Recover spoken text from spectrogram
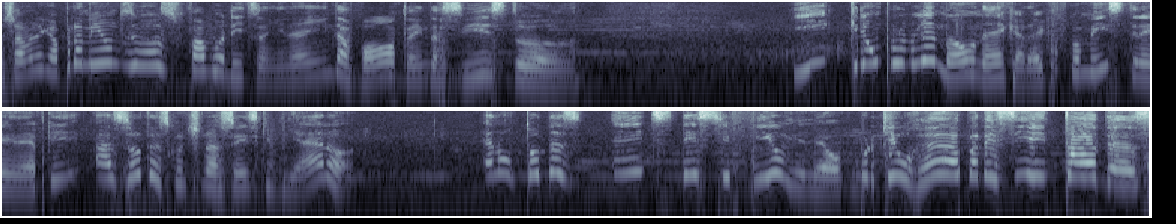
achava legal. Pra mim, é um dos meus favoritos ainda. Ainda volto, ainda assisto. E criou um problemão, né, cara? Que ficou meio estranho, né? Porque as outras continuações que vieram eram todas antes desse filme, meu. Porque o Han aparecia em todas.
